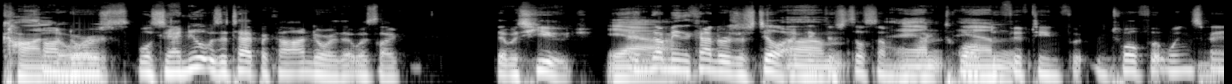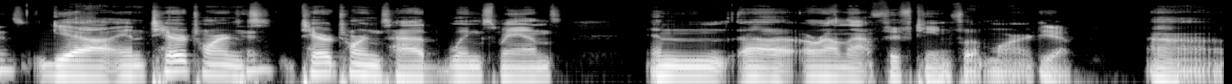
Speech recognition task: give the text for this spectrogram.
condors. Well, see, I knew it was a type of condor that was like that was huge. Yeah. And, I mean, the condors are still. I think Um, there's still some and- like 12 to 15 foot, 12 foot wingspans. Yeah, and teratorns teratorns had wingspans in uh, around that fifteen foot mark. Yeah. Uh,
